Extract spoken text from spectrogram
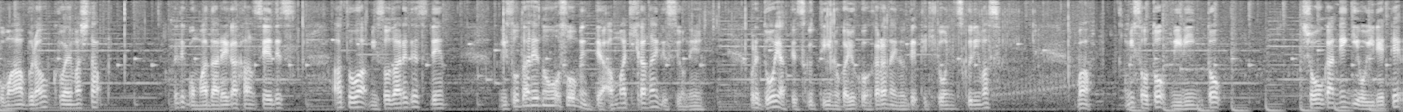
ごま油を加えました。これでごまだれが完成です。あとは味噌だれですね。味噌だれのそうめんってあんま効かないですよね。これどうやって作っていいのかよくわからないので適当に作ります。まあ、味噌とみりんと生姜ネギを入れて、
